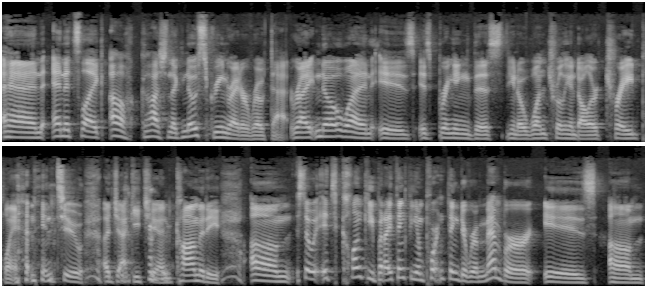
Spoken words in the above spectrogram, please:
And and it's like oh gosh like no screenwriter wrote that right? No one is is bringing this you know 1 trillion dollar trade plan into a Jackie Chan comedy. Um so it's clunky but i think the important thing to remember is um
